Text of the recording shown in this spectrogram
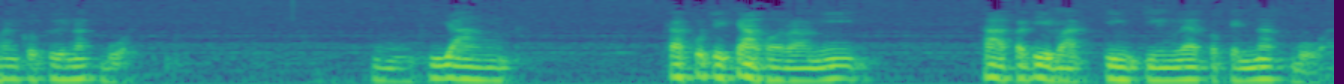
มันก็คือนักบวชอย่างพระพุทธเจ้าของเรานี้ ถ้าปฏิบัติจริง ๆ แล้วก็เป็นนักบวช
